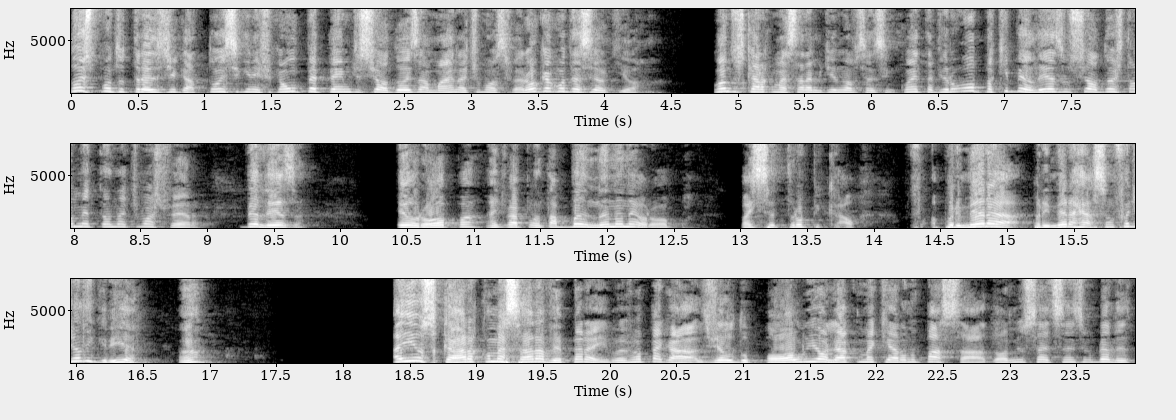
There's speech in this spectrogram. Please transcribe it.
2,13 gigatons significa 1 ppm de CO2 a mais na atmosfera. Olha o que aconteceu aqui. Ó. Quando os caras começaram a medir em 1950, viram, opa, que beleza, o CO2 está aumentando na atmosfera. Beleza. Europa, a gente vai plantar banana na Europa. Vai ser tropical. A primeira, primeira reação foi de alegria. Hã? Aí os caras começaram a ver, peraí, mas vou pegar gelo do polo e olhar como é que era no passado. Ó, 1700, beleza.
